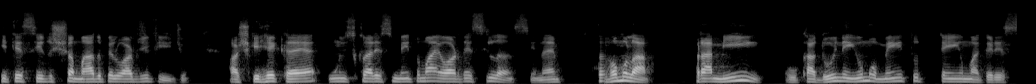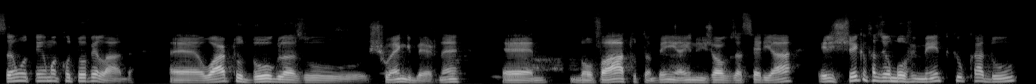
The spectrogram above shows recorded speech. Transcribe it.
e ter sido chamado pelo árbitro de vídeo. Acho que requer um esclarecimento maior nesse lance, né? Então, vamos lá. Para mim, o Cadu em nenhum momento tem uma agressão ou tem uma cotovelada. É, o árbitro Douglas, o Schwengber, né? É, novato também aí nos jogos da Série A, ele chega a fazer um movimento que o Cadu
